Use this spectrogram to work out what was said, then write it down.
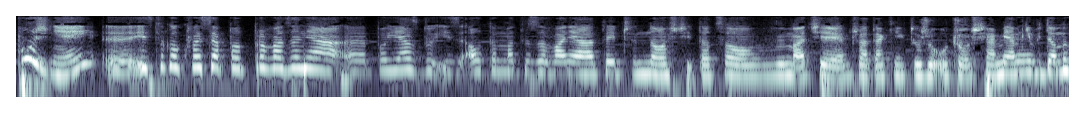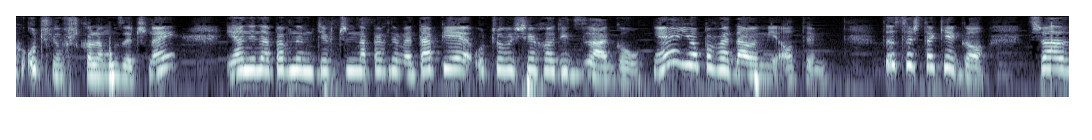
Później e, jest tylko kwestia podprowadzenia e, pojazdu i zautomatyzowania tej czynności, to co wy macie, na przykład jak niektórzy uczą się. Ja miałam niewidomych uczniów w szkole muzycznej i oni na pewnym, dziewczyny na pewnym etapie uczyły się chodzić z lagą, nie? I opowiadały mi o tym. To jest coś takiego. Trzeba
